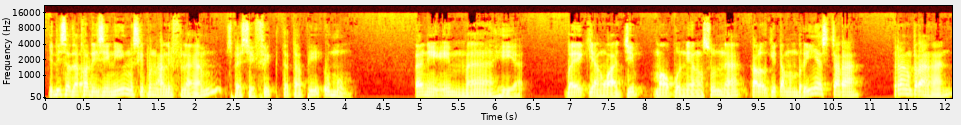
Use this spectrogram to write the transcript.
Jadi sedekah di sini meskipun alif lam spesifik tetapi umum. Bani imma hiya. Baik yang wajib maupun yang sunnah, kalau kita memberinya secara terang-terangan,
